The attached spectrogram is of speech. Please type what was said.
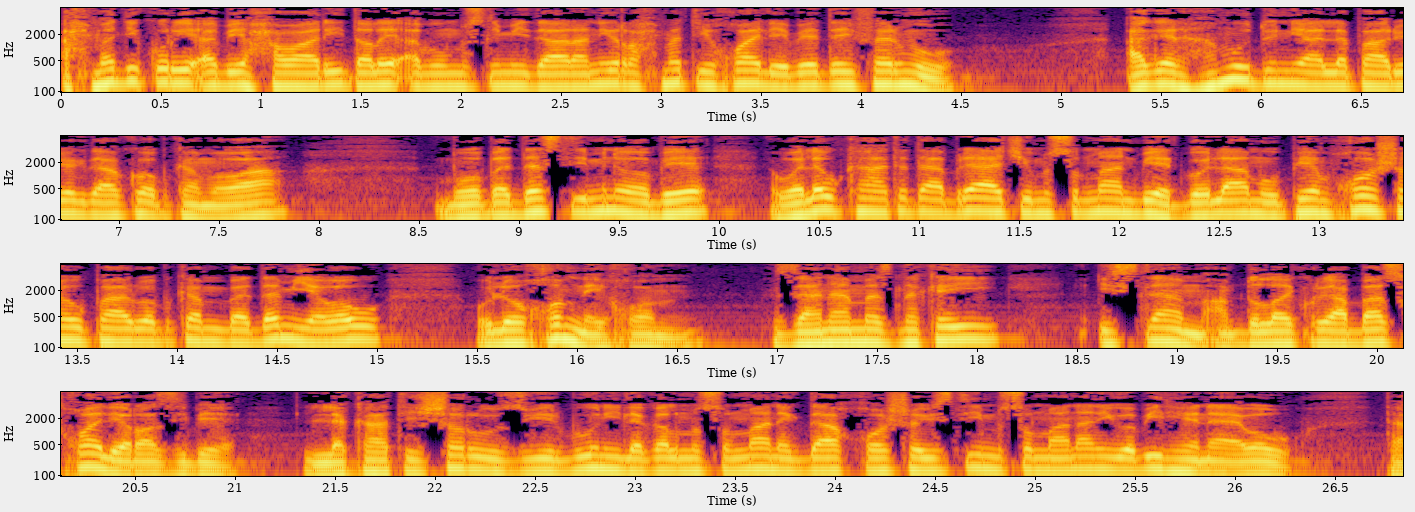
ئەحمەدی کوڕی ئەبی حەواری دەڵێ ئەبوو مسلمی دارانی ڕەحمەتی خوای لێبێ دەی فەرموو ئەگەر هەموو دنیا لە پاروێکدا کۆ بکەمەوە بۆ بەدەستی منەوە بێ و لەو کاتەدا براچی مسلمان بێت بۆ لام و پێم خۆشە و پاروە بکەم بە دەمیەوە و و لۆ خۆم نەیخۆم زانا مەزنەکەی ئیسلام عبدوڵای کوڕی عباس خالی ڕازی بێ لە کاتی شەڕ و زویربوونی لەگەڵ مسلمانێکدا خۆشەویستی مسلمانانی وەبیر هێنایەوە و تا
